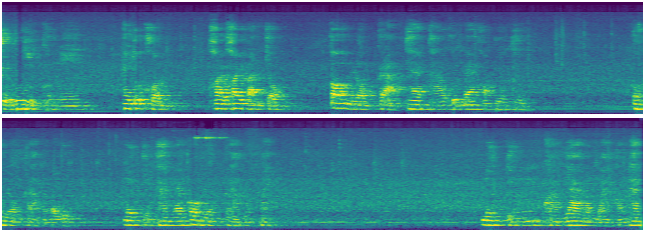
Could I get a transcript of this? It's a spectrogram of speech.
คือผู้หญิงคนนี้ ให้ทุกคนค่อยๆบรรจงก้มลงกราบแทบเท้าคุณแม่ของพวกเธอ ก้มลงกราบลงไปดูนึกถึงท่านแล้วก้มลงกราบลงไปนึกถึงความยากลำบากของท่าน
